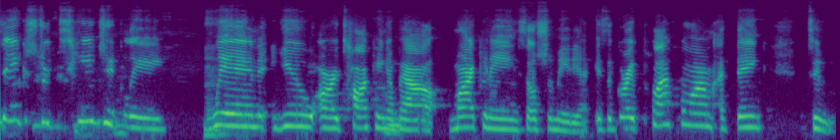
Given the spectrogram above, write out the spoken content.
think strategically when you are talking about marketing social media. It's a great platform, I think, to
